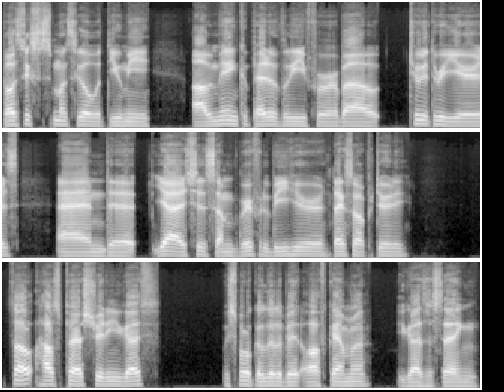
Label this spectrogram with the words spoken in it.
about six months ago with Yumi. Uh, I've been playing competitively for about two to three years. And uh, yeah, it's just, I'm grateful to be here. Thanks for the opportunity. So, how's Paris treating you guys? We spoke a little bit off camera. You guys are saying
